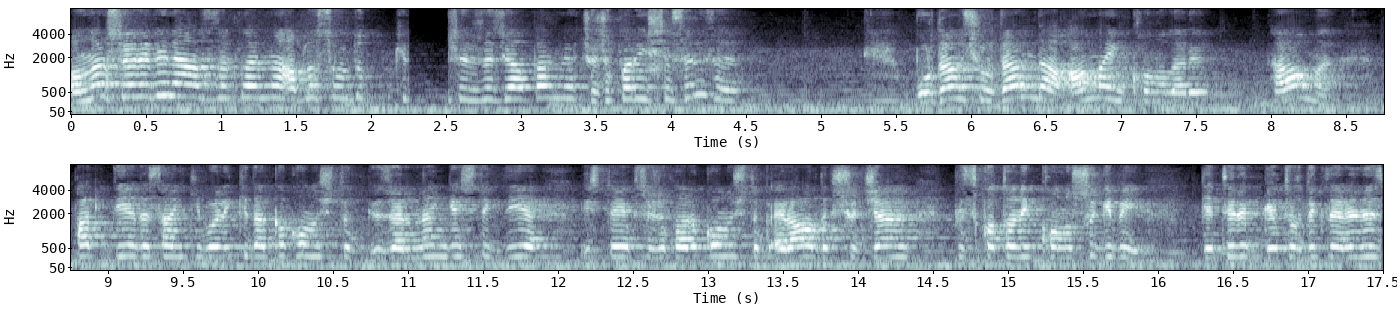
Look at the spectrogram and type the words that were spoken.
Onlar söyledi ne yazdıklarını, abla sorduk, kimse bize cevap vermiyor. Çocukları işlesenize. Buradan şuradan da almayın konuları. Tamam mı? Pat diye de sanki böyle iki dakika konuştuk, üzerinden geçtik diye işte yok çocukları konuştuk, ele aldık şu Cem psikotonik konusu gibi getirip götürdükleriniz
